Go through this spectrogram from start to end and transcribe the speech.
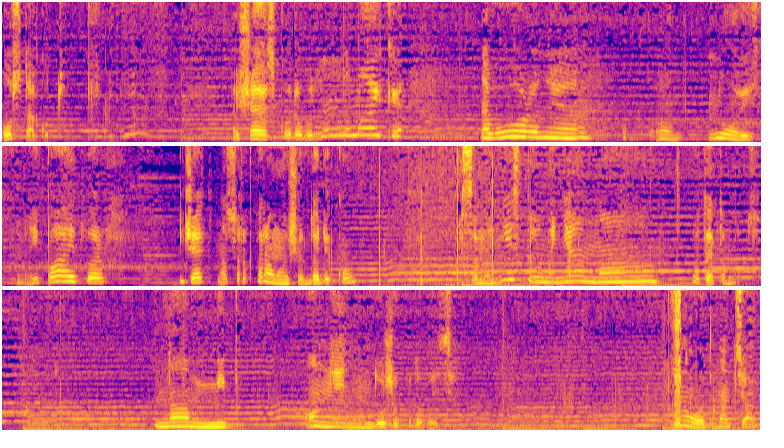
Ось так от. А ще я скоро буду на майки, на ворони, е, ну і, і Пайпер. Джек на 41 еще далеко. Самый низкий у меня на вот этом вот. На МИП. Он мені не дуже подобається. Ну от, на цьому.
